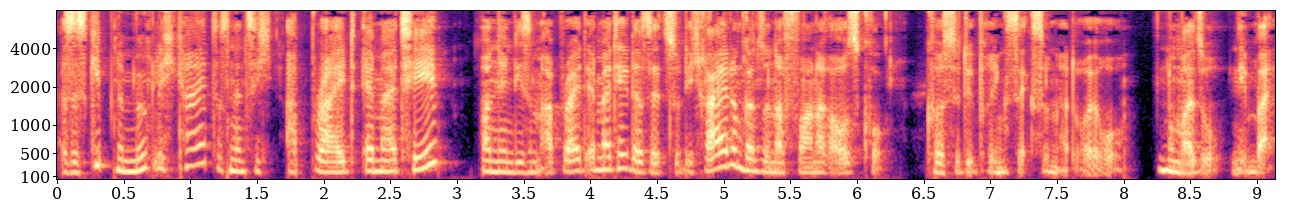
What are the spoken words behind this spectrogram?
Also es gibt eine Möglichkeit, das nennt sich Upright MRT. Und in diesem Upright MRT, da setzt du dich rein und kannst so nach vorne rausgucken. Kostet übrigens 600 Euro. Nur mal so nebenbei.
